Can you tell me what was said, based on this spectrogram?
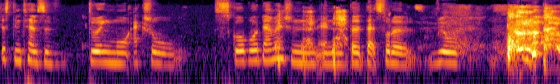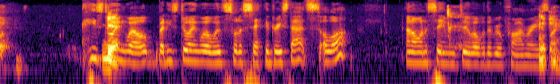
just in terms of doing more actual scoreboard damage and and the, that sort of real. He's Yeah. doing well, but he's doing well with sort of secondary stats a lot, and I want to see him do well with the real primaries, like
